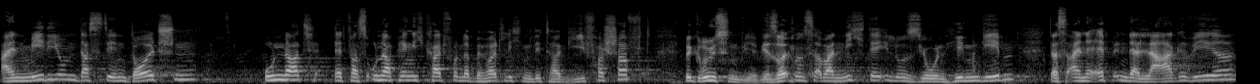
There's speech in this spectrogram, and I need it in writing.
Ein Medium, das den Deutschen etwas Unabhängigkeit von der behördlichen Liturgie verschafft, begrüßen wir. Wir sollten uns aber nicht der Illusion hingeben, dass eine App in der Lage wäre,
